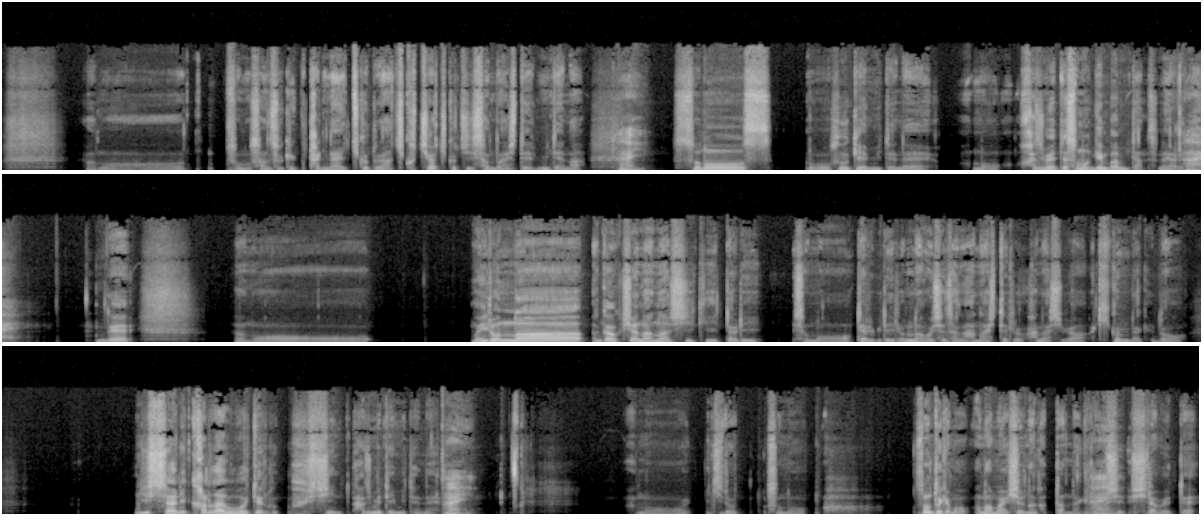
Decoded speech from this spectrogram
あのその酸素足りないってことであちこちあちこち散乱してみたいな、はい、その風景見てねあの初めてその現場見たんですねあれ、はい、であのまあ、いろんな学者の話聞いたりそのテレビでいろんなお医者さんが話してる話は聞くんだけど実際に体が動いてるシーン初めて見てね、はい、あの一度そのその時はもうお名前知らなかったんだけど、はい、調べて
